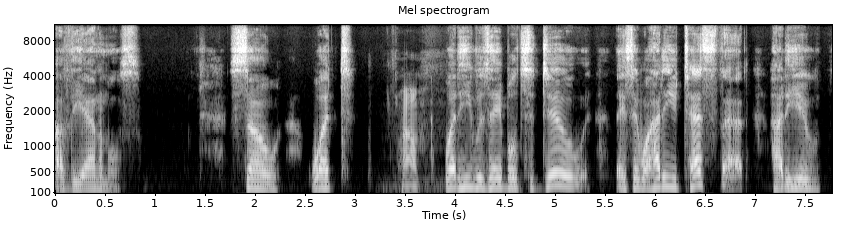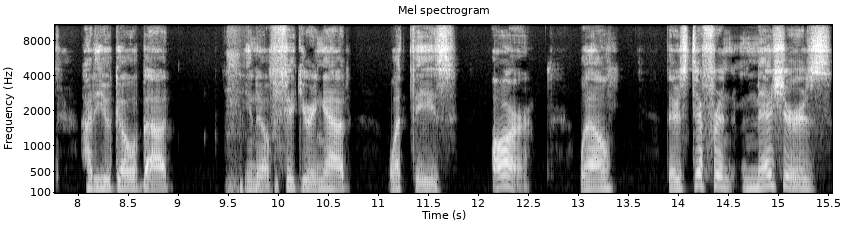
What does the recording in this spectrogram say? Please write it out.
of the animals. So what wow. what he was able to do. They say, well, how do you test that? How do you how do you go about you know, figuring out what these are. Well, there's different measures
